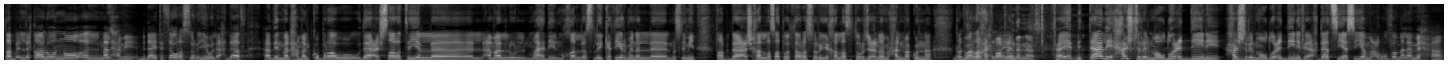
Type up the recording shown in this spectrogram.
طب اللي قالوا إنه الملحمة بداية الثورة السورية والأحداث هذه الملحمة الكبرى وداعش صارت هي الأمل والمهدي المخلص لكثير من المسلمين. طب داعش خلصت والثورة السورية خلصت ورجعنا محل ما كنا. طب وين راحت عند الناس. فبالتالي حشر الموضوع الديني حشر الموضوع الديني في أحداث سياسية معروفة ملامحها.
